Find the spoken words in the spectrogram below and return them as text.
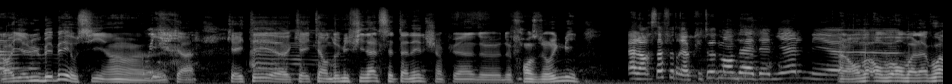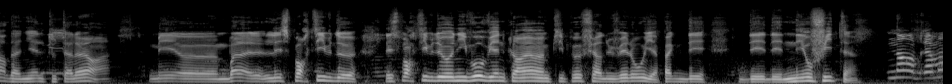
Alors il y a l'UBB aussi, hein, euh, oui. qui, a, qui a été euh, qui a été en demi-finale cette année du championnat de, de France de rugby. Alors ça, faudrait plutôt demander à Daniel, mais... euh, Alors on va, on va, on va la voir Daniel oui. tout à l'heure, hein. mais euh, voilà les sportifs de les sportifs de haut niveau viennent quand même un petit peu faire du vélo. Il n'y a pas que des, des, des néophytes. Non, vraiment,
